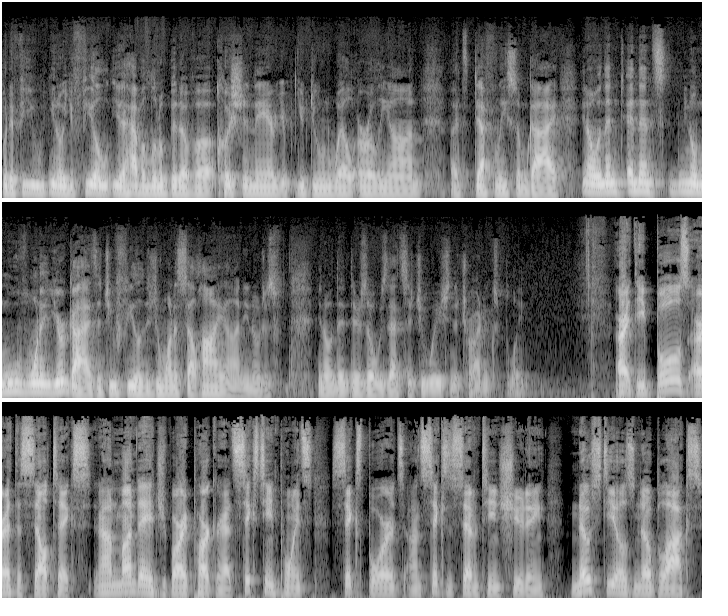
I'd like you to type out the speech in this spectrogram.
But if you, you know, you feel you have a little bit of a cushion there, you're, you're doing well early on. Uh, it's definitely some guy, you know, and then and then you know, move one of your guys that you feel that you want to sell high on. You know, just you know, that there's always that situation to try and exploit. All right, the Bulls are at the Celtics. And on Monday, Jabari Parker had 16 points, six boards on 6 of 17 shooting, no steals, no blocks,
